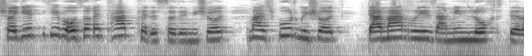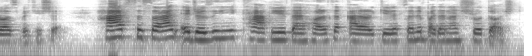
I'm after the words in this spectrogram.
شاگردی که به اتاق تپ فرستاده می‌شد مجبور می‌شد دمر روی زمین لخت دراز بکشه. هر سه ساعت اجازه یک تغییر در حالت قرار گرفتن بدنش را داشت.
